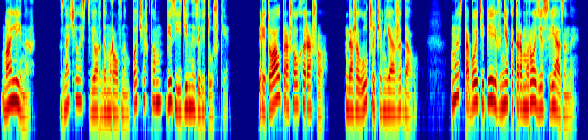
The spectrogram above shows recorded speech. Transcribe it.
«Малина», — значилось твердым ровным почерком, без единой завитушки. «Ритуал прошел хорошо, даже лучше, чем я ожидал. Мы с тобой теперь в некотором роде связаны,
